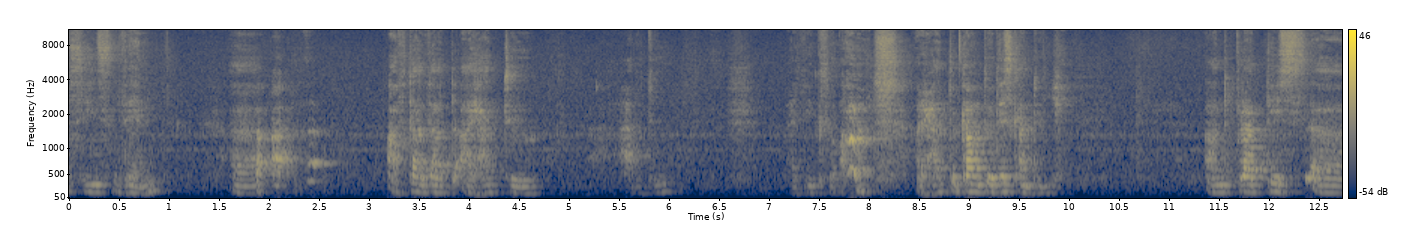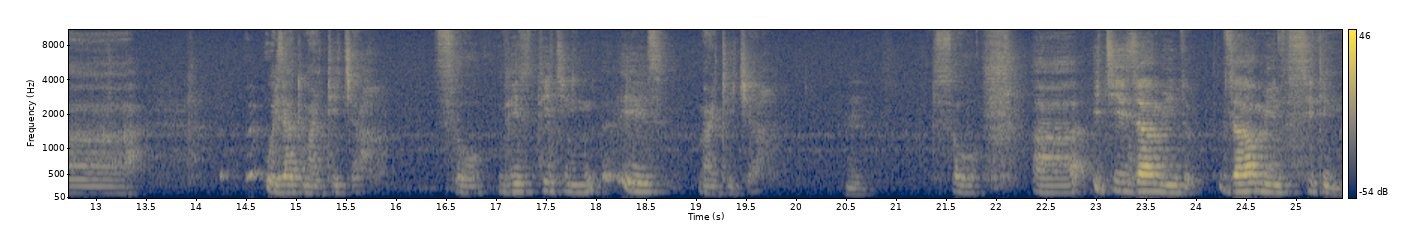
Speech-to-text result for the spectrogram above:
since then, uh, after that I had to, have to, I think so, I had to come to this country and practice uh, without my teacher. So this teaching is my teacher. Mm. So uh, ichiza means za means sitting,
